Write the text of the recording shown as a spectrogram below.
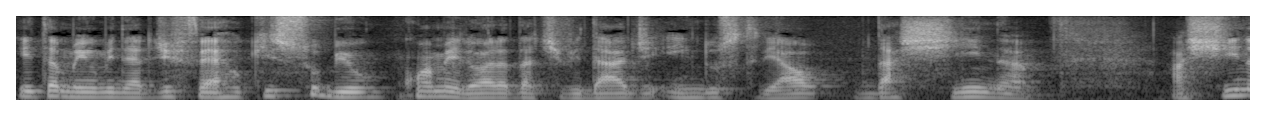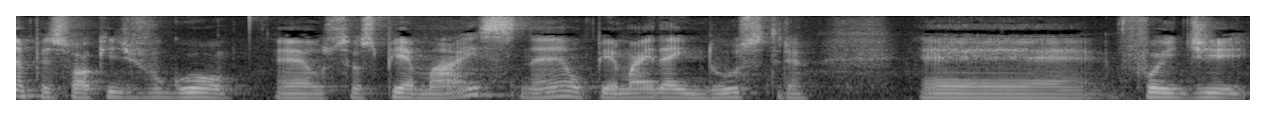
e também o minério de ferro, que subiu com a melhora da atividade industrial da China. A China, pessoal, que divulgou é, os seus PMIs, né, o PMI da indústria é, foi de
